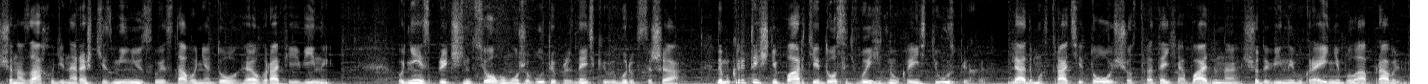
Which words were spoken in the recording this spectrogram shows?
що на Заході нарешті змінюють своє ставлення до географії війни. Однією з причин цього може бути президентські вибори в США. Демократичні партії досить вигідно українські успіхи для демонстрації того, що стратегія Байдена щодо війни в Україні була правильною.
